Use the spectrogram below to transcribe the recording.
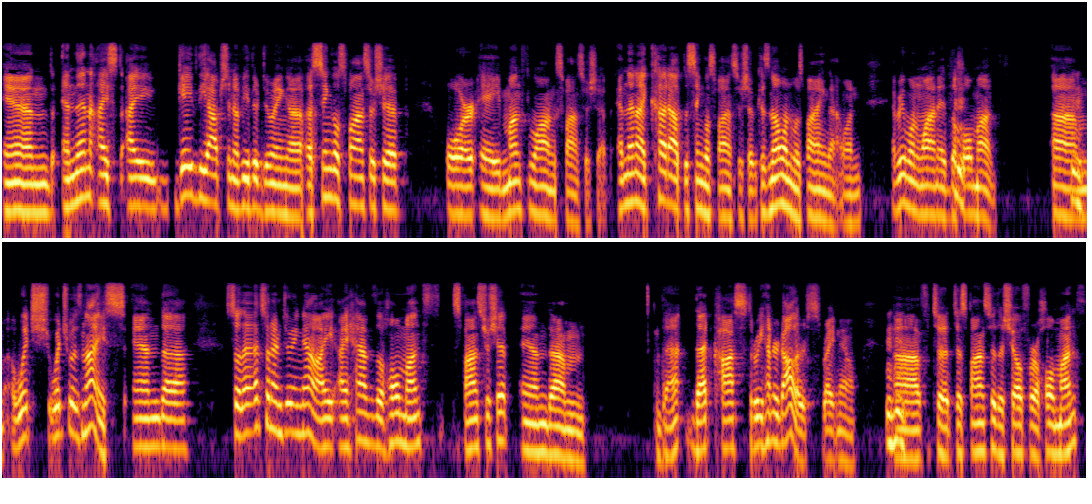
and and then I st- I gave the option of either doing a, a single sponsorship or a month long sponsorship, and then I cut out the single sponsorship because no one was buying that one. Everyone wanted the Hmm. whole month, um, which which was nice, and uh, so that's what I'm doing now. I, I have the whole month sponsorship, and um, that that costs three hundred dollars right now Mhm. uh, to to sponsor the show for a whole month.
